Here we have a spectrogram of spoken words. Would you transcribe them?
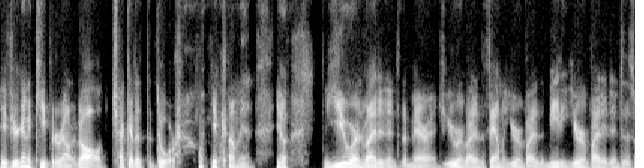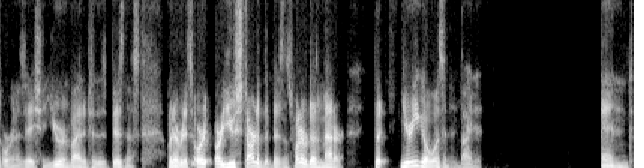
if you're going to keep it around at all, check it at the door when you come in. You know, you were invited into the marriage, you were invited to the family, you were invited to the meeting, you're invited into this organization, you were invited to this business, whatever it is, or or you started the business, whatever doesn't matter. But your ego wasn't invited. And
